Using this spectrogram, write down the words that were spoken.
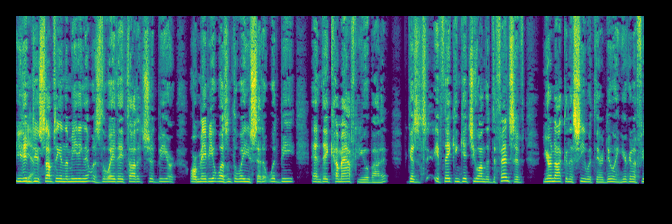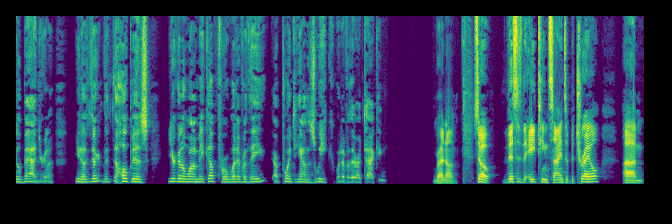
You didn't Yeah. do something in the meeting that was the way they thought it should be or or maybe it wasn't the way you said it would be and they come after you about it because it's, if they can get you on the defensive you're not going to see what they're doing you're going to feel bad you're going to you know the, the hope is you're going to want to make up for whatever they are pointing out as weak whatever they're attacking Right on. So this is the 18 signs of betrayal. Um,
